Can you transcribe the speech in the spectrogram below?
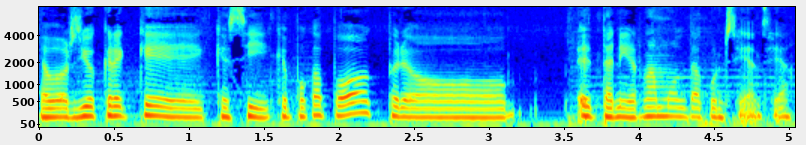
Llavors jo crec que, que sí, que a poc a poc, però eh, tenir-ne molta consciència.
